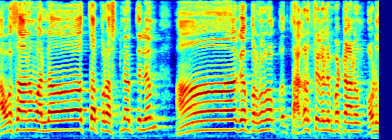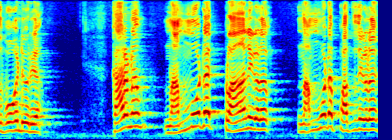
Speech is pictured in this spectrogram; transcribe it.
അവസാനം വല്ലാത്ത പ്രശ്നത്തിലും ആകെ പ്രണ തകർച്ചകളും പെട്ടാണ് അവിടുന്ന് പോകേണ്ടി വരിക. കാരണം നമ്മുടെ പ്ലാനുകൾ നമ്മുടെ പദ്ധതികൾ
